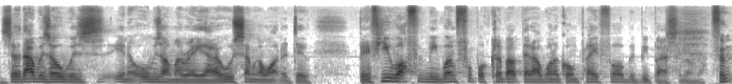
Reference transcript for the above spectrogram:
So that was always, you know, always on my radar. Always something I wanted to do. But if you offered me one football club out there I want to go and play for, it would be Barcelona. from,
